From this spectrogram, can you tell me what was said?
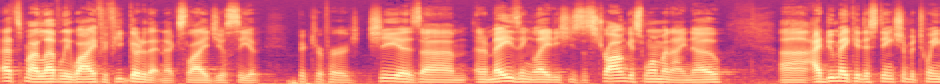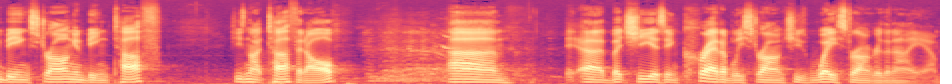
that's my lovely wife. If you go to that next slide you'll see a picture of her she is um, an amazing lady she's the strongest woman i know uh, i do make a distinction between being strong and being tough she's not tough at all um, uh, but she is incredibly strong. She's way stronger than I am.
